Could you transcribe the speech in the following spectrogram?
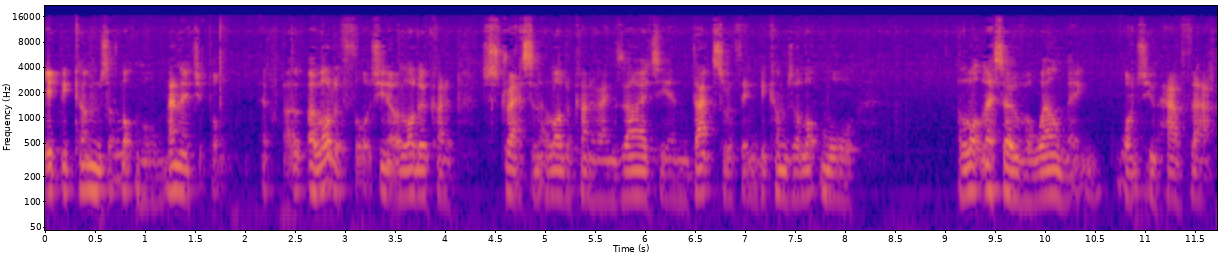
it becomes a lot more manageable. A, a, lot of thoughts, you know, a lot of kind of stress and a lot of kind of anxiety and that sort of thing becomes a lot more, a lot less overwhelming once you have that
